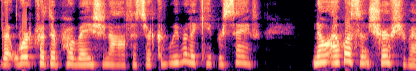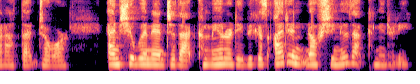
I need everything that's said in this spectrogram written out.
that worked with the probation officer, could we really keep her safe? No, I wasn't sure if she ran out that door and she went into that community because I didn't know if she knew that community.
